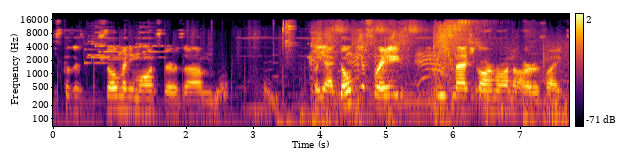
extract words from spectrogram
Just because there's so many monsters. Um, But yeah, don't be afraid to use magic armor on the harder fights.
